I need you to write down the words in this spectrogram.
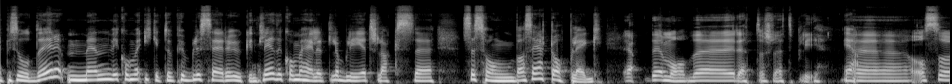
episoder. Men vi kommer ikke til å publisere ukentlig. Det kommer heller til å bli et slags sesongbasert opplegg. Ja, det må det rett og slett bli. Ja. Eh, og så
